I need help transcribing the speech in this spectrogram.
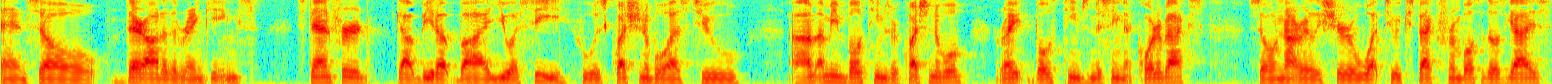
And so they're out of the rankings. Stanford got beat up by USC, who was questionable as to. I mean, both teams were questionable, right? Both teams missing their quarterbacks. So, not really sure what to expect from both of those guys.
